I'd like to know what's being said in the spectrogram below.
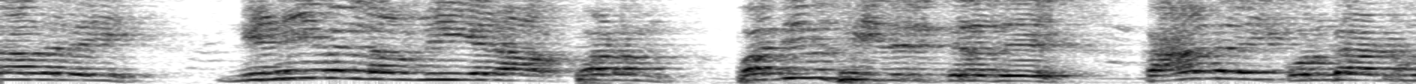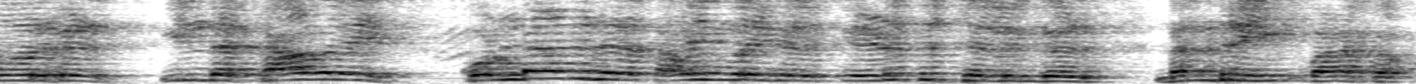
காதலை நினைவெல்லாம் நீயடா படம் பதிவு செய்திருக்கிறது. காதலை கொண்டாடுபவர்கள் இந்த காதலை கொண்டாடுகிற தலைமுறைகளுக்கு எடுத்துச் செல்லுங்கள். நன்றி வணக்கம்.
